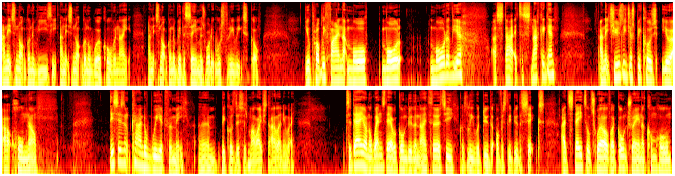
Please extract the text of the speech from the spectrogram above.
And it's not going to be easy and it's not going to work overnight and it's not going to be the same as what it was 3 weeks ago. You'll probably find that more more more of you are started to snack again. And it's usually just because you're at home now. This isn't kind of weird for me um, because this is my lifestyle anyway. Today on a Wednesday, I would go and do the 9:30 because Lee would do the obviously do the six. I'd stay till 12. I'd go and train. I'd come home,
